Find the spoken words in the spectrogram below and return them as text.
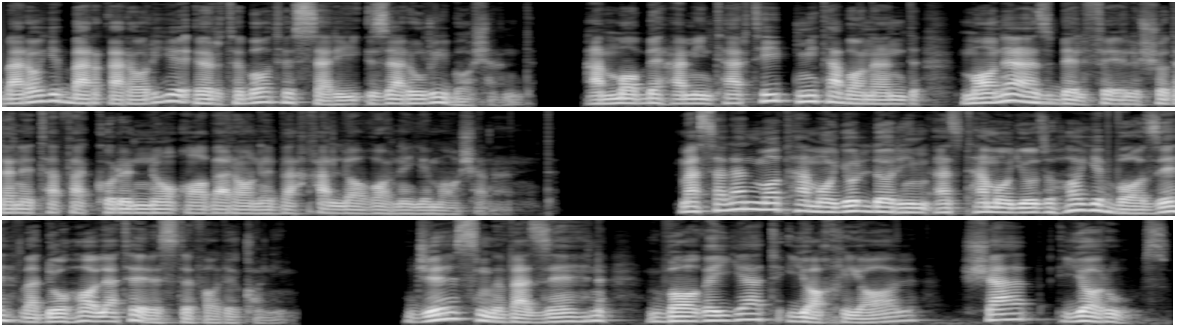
برای برقراری ارتباط سریع ضروری باشند. اما به همین ترتیب می توانند مانع از بالفعل شدن تفکر نوآورانه و خلاقانه ما شوند. مثلا ما تمایل داریم از تمایزهای واضح و دو حالته استفاده کنیم. جسم و ذهن، واقعیت یا خیال، شب یا روز.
